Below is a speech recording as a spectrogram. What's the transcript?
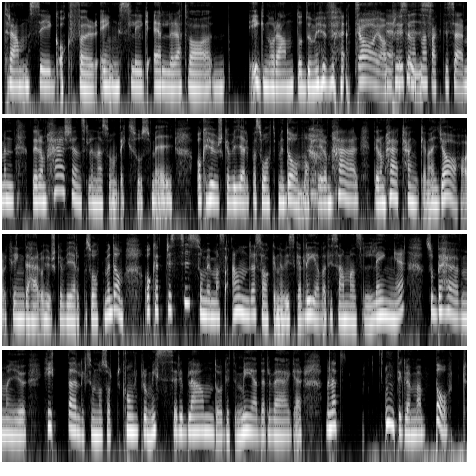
tramsig och för ängslig eller att vara ignorant och dum i huvudet. Ja, ja, Eh, precis. Utan att man faktiskt är, men det är de här känslorna som väcks hos mig och hur ska vi hjälpas åt med dem? Och det är de här, det är de här tankarna jag har kring det här och hur ska vi hjälpas åt med dem? Och att precis som med massa andra saker när vi ska leva tillsammans länge, så behöver man ju hitta liksom någon sorts kompromisser ibland och lite medelvägar. Men att inte glömma bort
